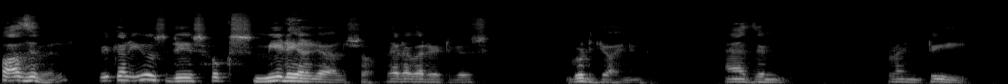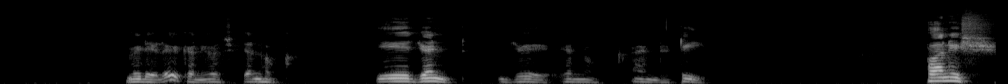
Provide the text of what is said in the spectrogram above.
possible, we can use these hooks medially also, wherever it gives good joining, as in plenty. Medially, you can use N hook, agent, J, N hook, and T. Punish,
